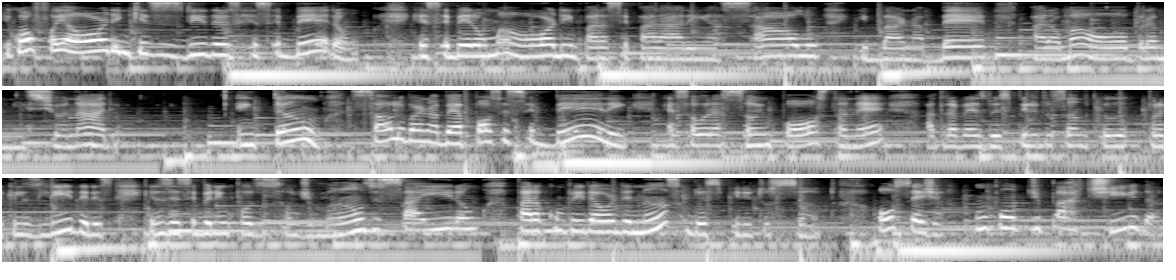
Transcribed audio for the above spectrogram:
E qual foi a ordem que esses líderes receberam? Receberam uma ordem para separarem a Saulo e Barnabé para uma obra missionária. Então, Saulo e Barnabé, após receberem essa oração imposta, né, através do Espírito Santo por, por, aqueles líderes, eles receberam imposição de mãos e saíram para cumprir a ordenança do Espírito Santo. Ou seja, um ponto de partida.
